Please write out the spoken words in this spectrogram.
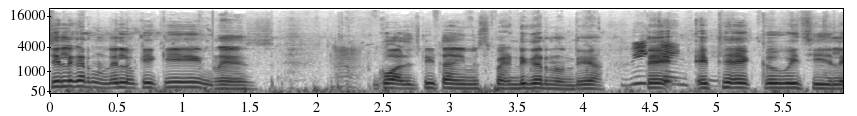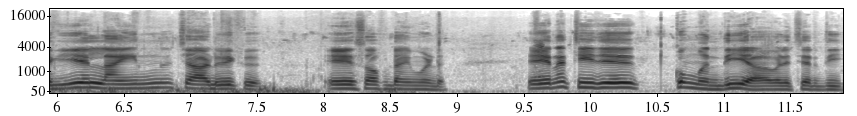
ਚਿਲ ਕਰਨ ਹੁੰਦੇ ਲੋਕੀ ਕੀ ਕੁਆਲਿਟੀ ਟਾਈਮ ਸਪੈਂਡ ਕਰਨ ਹੁੰਦੇ ਆ। ਤੇ। ਇੱਥੇ ਇੱਕ ਕੋਈ ਚੀਜ਼ ਲੱਗੀ ਹੈ ਲਾਈਨ ਚਾਰਡਵਿਕ ਏਸ ਆਫ ਡਾਇਮੰਡ ਇਹ ਨਾ ਚੀਜ਼ ਘੁੰਮਣ ਦੀ ਆ ਬੜੇ ਚਿਰ ਦੀ।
